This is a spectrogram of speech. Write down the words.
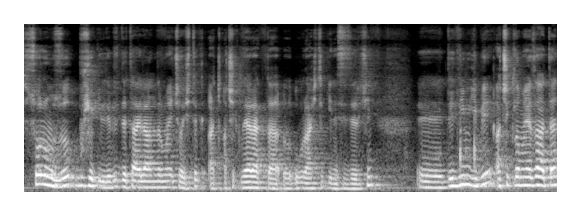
sorumuzu bu şekilde biz detaylandırmaya çalıştık. Aç- açıklayarak da e, uğraştık yine sizler için. Ee, dediğim gibi açıklamaya zaten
